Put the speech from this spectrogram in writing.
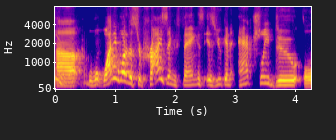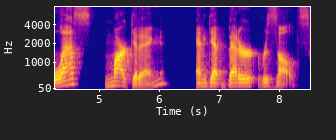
Uh, I think one of the surprising things is you can actually do less marketing and get better results.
